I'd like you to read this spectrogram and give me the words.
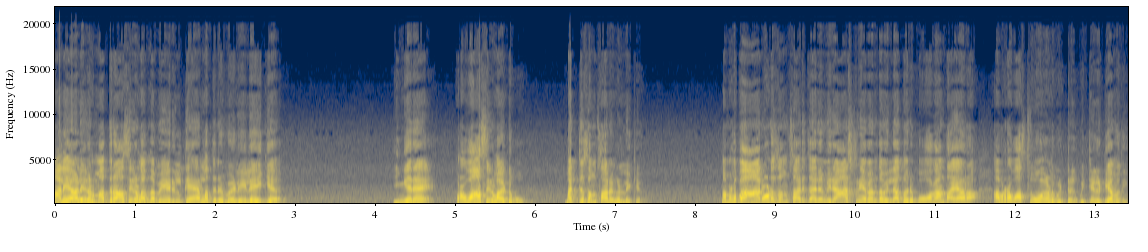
മലയാളികൾ മദ്രാസികൾ എന്ന പേരിൽ കേരളത്തിന് വെളിയിലേക്ക് ഇങ്ങനെ പ്രവാസികളായിട്ട് പോകും മറ്റ് സംസ്ഥാനങ്ങളിലേക്ക്. നമ്മളിപ്പോൾ ആരോട് സംസാരിച്ചാലും രാഷ്ട്രീയ ബന്ധമില്ലാത്തവർ പോകാൻ തയ്യാറാണ് അവരുടെ വസ്തുവകൾ വിട്ട് വിറ്റ് കിട്ടിയാൽ മതി.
